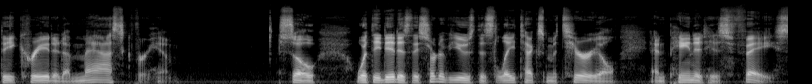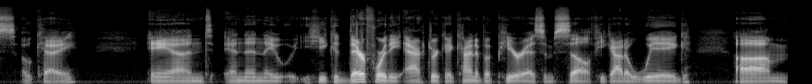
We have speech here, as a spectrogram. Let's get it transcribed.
they created a mask for him. So what they did is they sort of used this latex material and painted his face, okay? And and then they he could therefore the actor could kind of appear as himself. He got a wig um,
